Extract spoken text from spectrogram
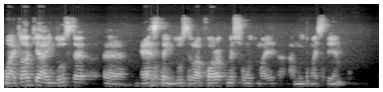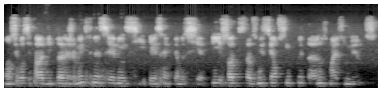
Bom, é claro que a indústria, é, esta indústria lá fora começou muito mais, há muito mais tempo. Então, se você fala de planejamento financeiro em si, pensa em termos de CFP, só dos Estados Unidos tem uns 50 anos mais ou menos,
